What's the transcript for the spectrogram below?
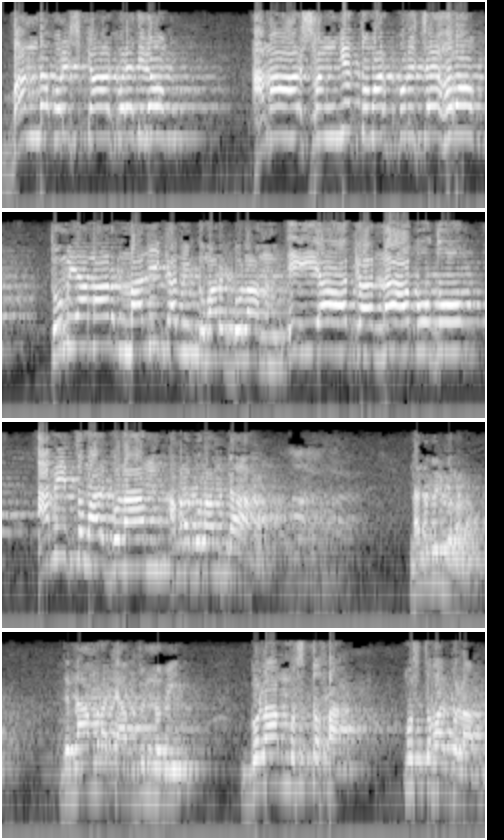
বান্দা পরিষ্কার করে দিল, আমার সঙ্গে তোমার পরিচয় হল, তুমি আমার মালিক, আমি তোমার গোলাম। ইয়াকা না বুধু আমি তোমার গোলাম। আমরা গোলাম কা না, নবীর গোলাম। যে নাম রাখে আব্দুল নবী। গোলাম মুস্তফা, মুস্তফার গোলাম,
